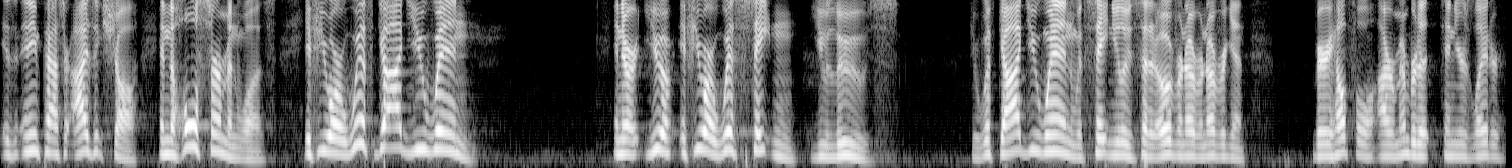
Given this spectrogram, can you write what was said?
is an Indian pastor, Isaac Shaw. And the whole sermon was if you are with God, you win. And are, you, if you are with Satan, you lose. If you're with God, you win. With Satan, you lose. He said it over and over and over again. Very helpful. I remembered it 10 years later.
